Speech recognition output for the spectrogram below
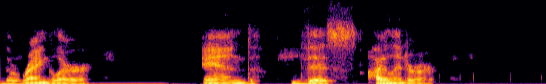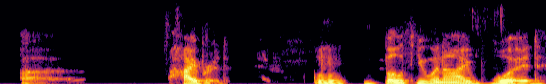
the Wrangler and this Highlander uh, hybrid, Mhm. both you and I would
